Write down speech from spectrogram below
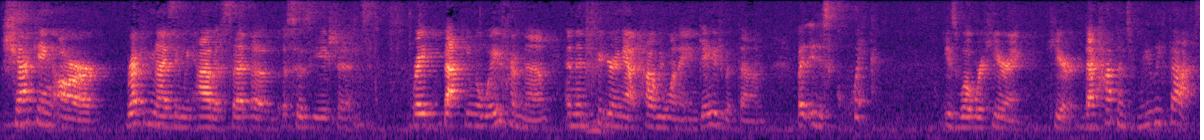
checking our, recognizing we have a set of associations, right? Backing away from them, and then figuring out how we want to engage with them. But it is quick, is what we're hearing here. That happens really fast.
